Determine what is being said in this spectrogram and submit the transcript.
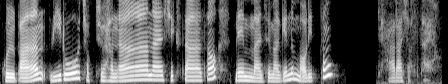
골반 위로 척추 하나하나씩 쌓아서 맨 마지막에는 머리통 잘하셨어요.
